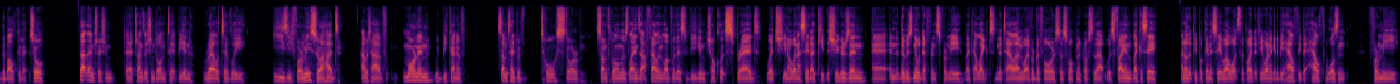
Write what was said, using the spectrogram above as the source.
the bulk of it. So that then transition, uh, transitioned on to it being relatively easy for me. So I had, I would have morning would be kind of some type of toast or something along those lines. I fell in love with this vegan chocolate spread, which, you know, when I said I'd keep the sugars in, uh, and there was no difference for me. Like I liked Nutella and whatever before, so swapping across to that was fine. Like I say, I know that people kind of say, well, what's the point if you weren't going to be healthy? But health wasn't for me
